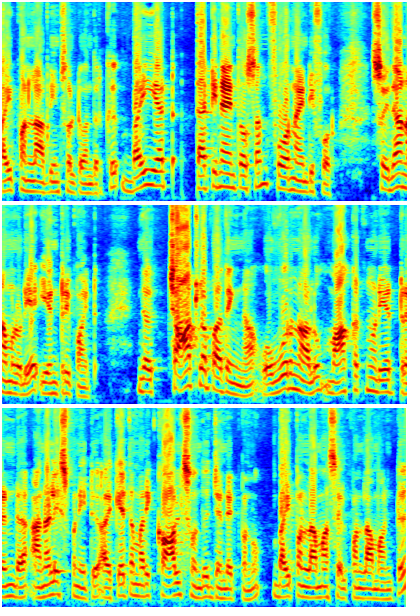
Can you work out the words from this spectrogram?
பை பண்ணலாம் அப்படின்னு சொல்லிட்டு வந்திருக்கு. Buy at thirty nine thousand four ninety four so இதான் நம்மளுடைய என்ட்ரி பாயிண்ட் இந்த சார்ட்டில் பார்த்தீங்கன்னா ஒவ்வொரு நாளும் மார்க்கெட்னுடைய ட்ரெண்டை அனலைஸ் பண்ணிவிட்டு அதுக்கேற்ற மாதிரி கால்ஸ் வந்து ஜென்ரேட் பண்ணும். பை பண்ணலாமா செல் பண்ணலாமான்ட்டு.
